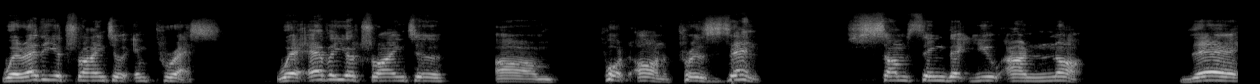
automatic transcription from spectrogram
wherever you're trying to impress, wherever you're trying to um, put on, present something that you are not, there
